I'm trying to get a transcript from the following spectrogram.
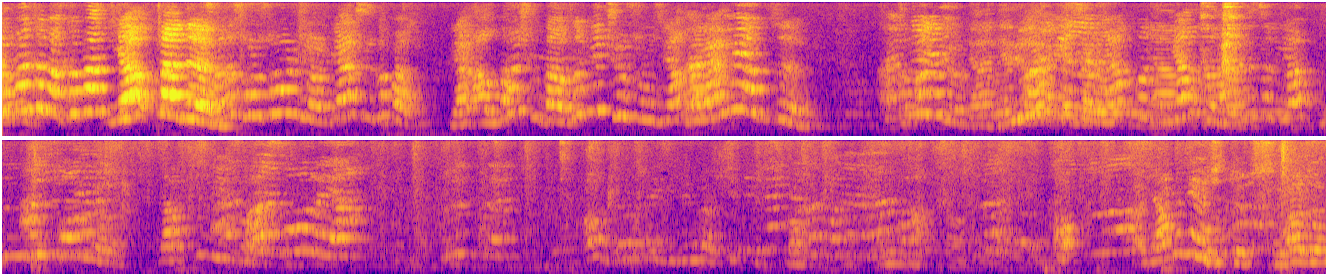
kapat ama kapat. Yapmadım. Sana soru sormuyorum. Gel şunu kapat. Yani Allah aşkına dalga mı geçiyorsunuz ya? Ben mi yaptım? Kapat diyorum. Diyorum ya sana yapmadım yapmadım. Ben de sana yaptım diye sormuyorum. Yaptım diye soruyorum. Basma oraya. Ayağımı niye acıtıyorsun? Pardon.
